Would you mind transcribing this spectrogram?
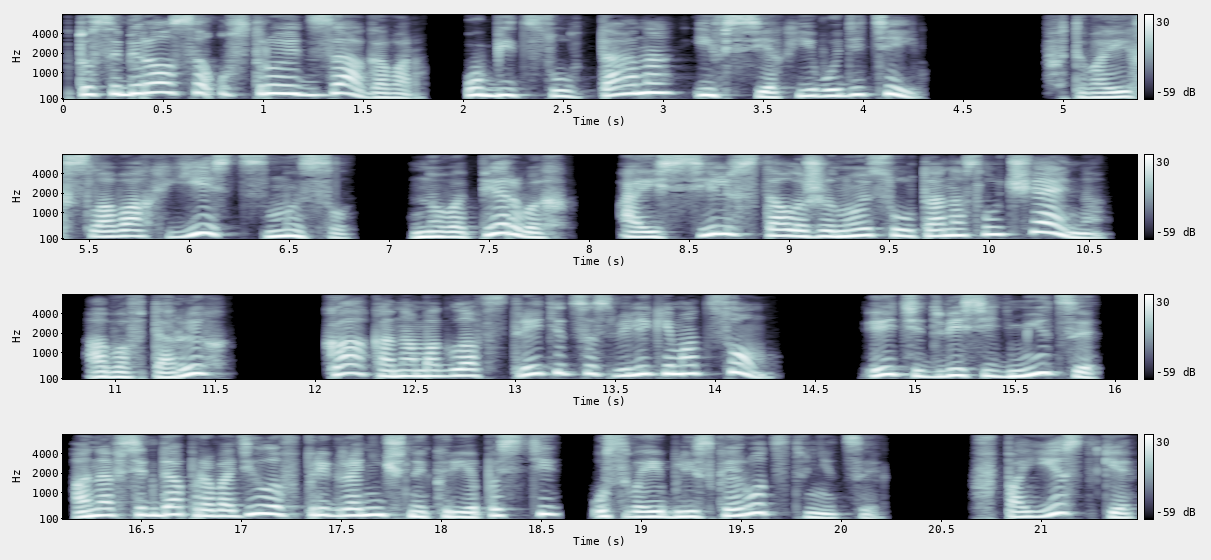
кто собирался устроить заговор, убить султана и всех его детей. В твоих словах есть смысл, но, во-первых, Айсиль стала женой султана случайно, а во-вторых, как она могла встретиться с великим отцом? Эти две седмицы она всегда проводила в приграничной крепости у своей близкой родственницы. В поездке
